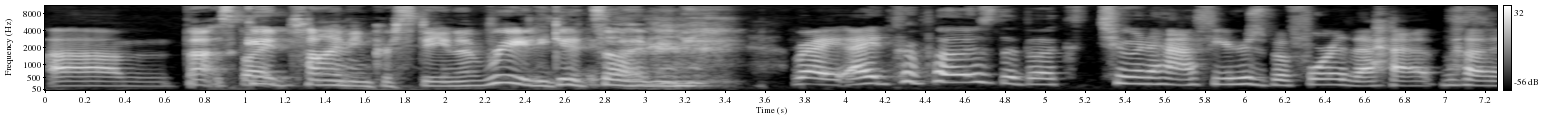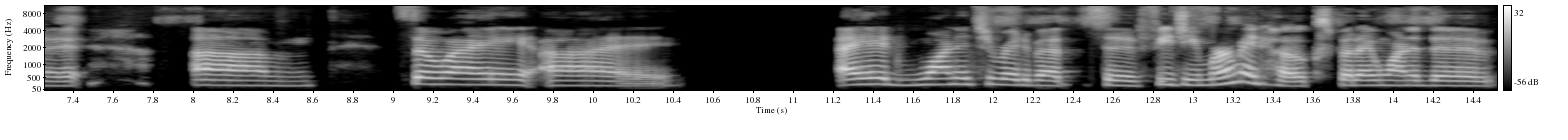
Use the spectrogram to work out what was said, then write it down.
Um, That's good timing, Christina. Really good timing. right. I had proposed the book two and a half years before that, but um, so I uh, I had wanted to write about the Fiji mermaid hoax, but I wanted the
